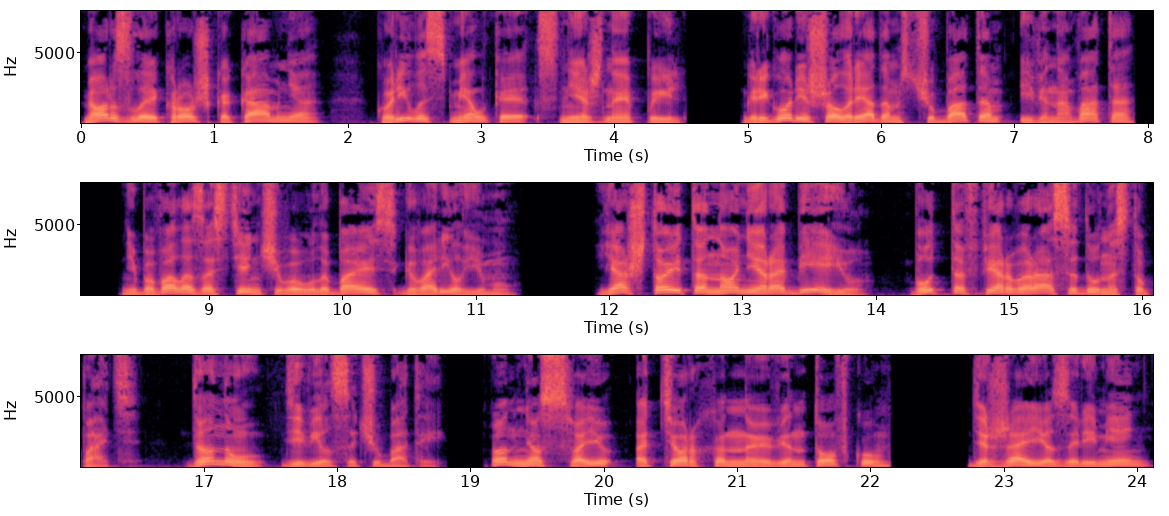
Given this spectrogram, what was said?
мерзлая крошка камня, курилась мелкая снежная пыль. Григорий шел рядом с Чубатом и виновато, небывало застенчиво улыбаясь, говорил ему: "Я что это, но не робею, будто в первый раз иду наступать". "Да ну", дивился Чубатый. Он нес свою оттерханную винтовку, держа ее за ремень,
